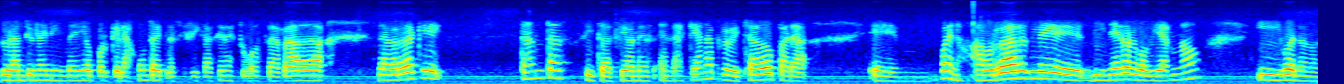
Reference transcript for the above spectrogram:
durante un año y medio porque la Junta de Clasificación estuvo cerrada. La verdad que tantas situaciones en las que han aprovechado para, eh, bueno, ahorrarle dinero al gobierno y bueno,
